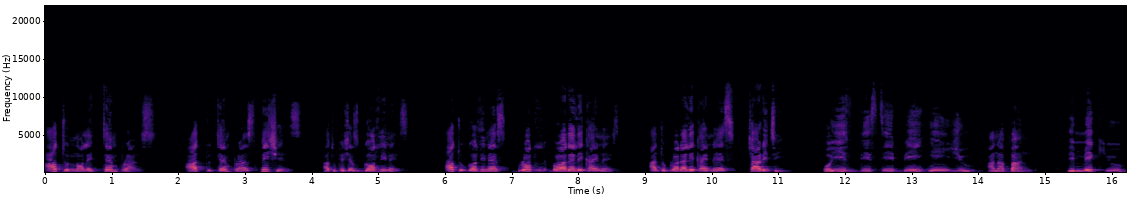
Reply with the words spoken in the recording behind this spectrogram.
Add to knowledge temperance. Add to temperance patience. Add to patience godliness. Add to godliness brotherly kindness. And to brotherly kindness charity. For if these things be in you and abound, they make you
